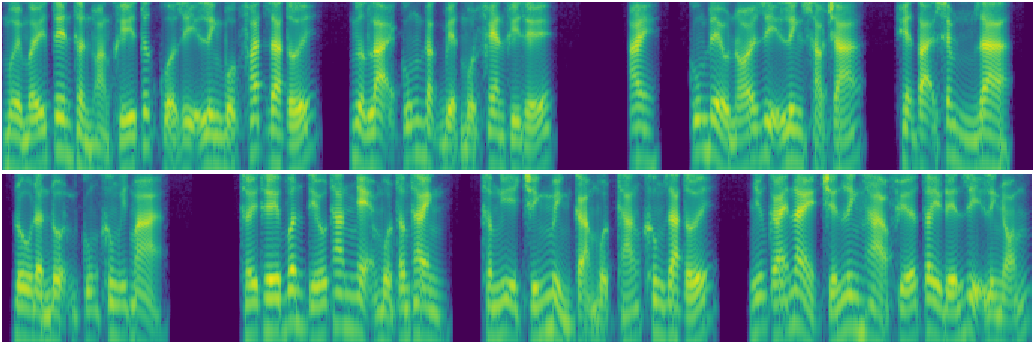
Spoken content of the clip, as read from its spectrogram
mười mấy tên thần hoàng khí tức của dị linh bộc phát ra tới, ngược lại cũng đặc biệt một phen khí thế. Ai, cũng đều nói dị linh xảo trá, hiện tại xem ra, đồ đần độn cũng không ít mà. Thấy thế vân tiếu than nhẹ một tâm thanh, thầm nghĩ chính mình cả một tháng không ra tới, những cái này chiến linh hà phía tây đến dị linh nhóm,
